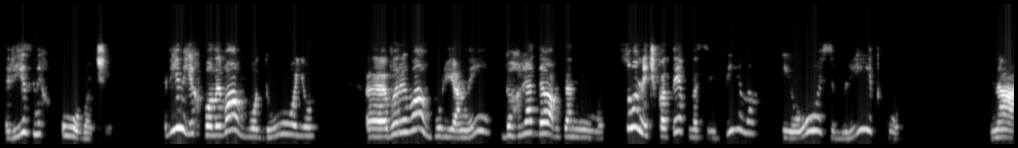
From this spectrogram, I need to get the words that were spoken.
різних овочів. Він їх поливав водою, е, виривав бур'яни, доглядав за ними. Сонечко тепло світило, і ось влітку на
